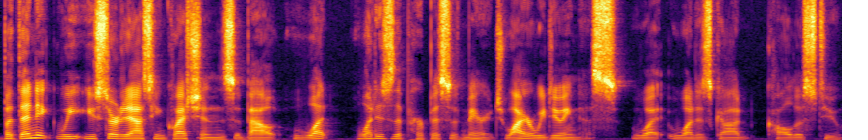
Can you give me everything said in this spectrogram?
but then it, we you started asking questions about what what is the purpose of marriage? Why are we doing this? What what has God called us to?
